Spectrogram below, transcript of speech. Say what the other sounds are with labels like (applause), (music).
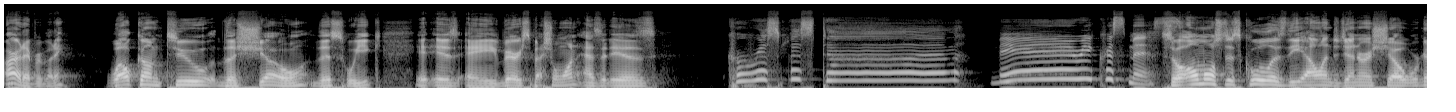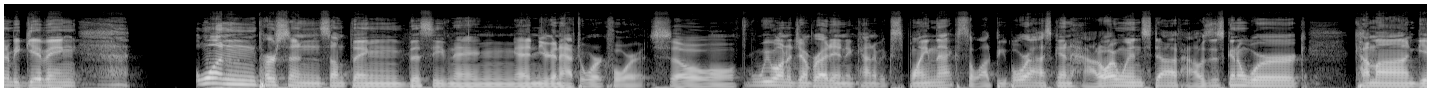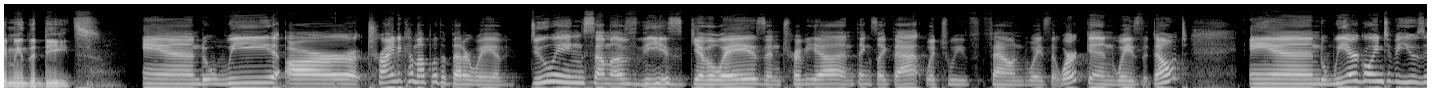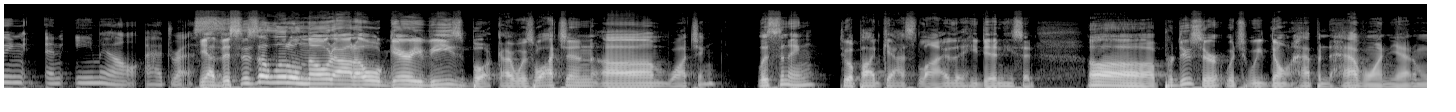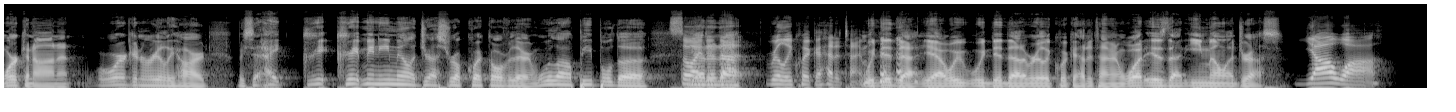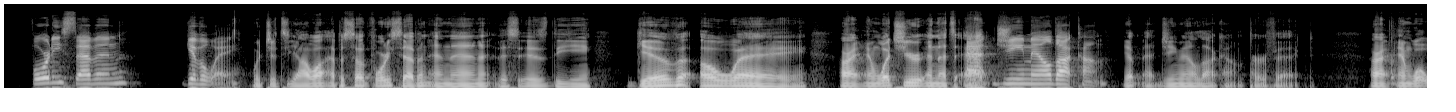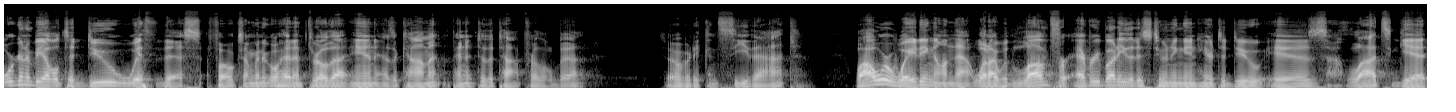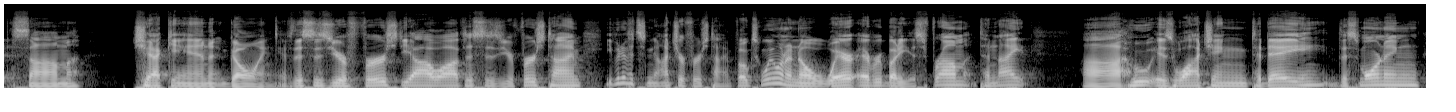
All right, everybody. Welcome to the show this week. It is a very special one as it is Christmas time. Merry Christmas. So almost as cool as the Ellen DeGeneres show, we're going to be giving one person something this evening, and you're going to have to work for it. So we want to jump right in and kind of explain that because a lot of people were asking, "How do I win stuff? How is this going to work?" Come on, give me the deets. And we are trying to come up with a better way of doing some of these giveaways and trivia and things like that, which we've found ways that work and ways that don't. And we are going to be using an email address. Yeah, this is a little note out of old Gary V's book. I was watching, um, watching, listening to a podcast live that he did, and he said, uh, producer, which we don't happen to have one yet. I'm working on it. We're working really hard. We said, hey, create, create me an email address real quick over there, and we'll allow people to. So I did da-da-da." that really quick ahead of time. We did that. (laughs) Yeah, we, we did that really quick ahead of time. And what is that email address? Yawa 47 giveaway. Which it's Yawa episode 47. And then this is the giveaway. All right. And what's your, and that's at, At gmail.com. yep, at gmail.com. Perfect. All right. And what we're going to be able to do with this, folks, I'm going to go ahead and throw that in as a comment, pin it to the top for a little bit so everybody can see that. While we're waiting on that, what I would love for everybody that is tuning in here to do is let's get some check in going. If this is your first Yawa, if this is your first time, even if it's not your first time, folks, we want to know where everybody is from tonight, uh, who is watching today, this morning,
